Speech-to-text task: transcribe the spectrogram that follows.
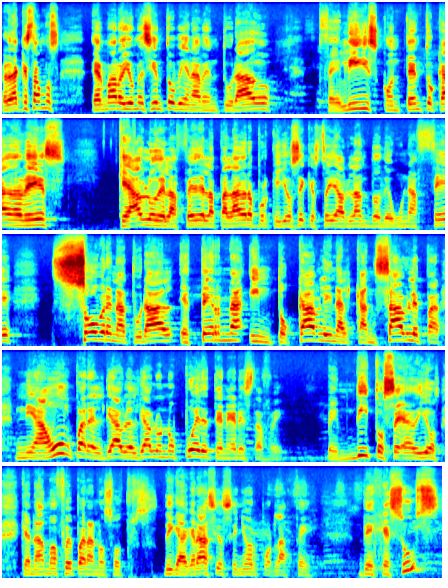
¿Verdad que estamos, hermano? Yo me siento bienaventurado, feliz, contento cada vez que hablo de la fe de la palabra, porque yo sé que estoy hablando de una fe sobrenatural, eterna, intocable, inalcanzable, para, ni aún para el diablo. El diablo no puede tener esta fe. Bendito sea Dios, que nada más fue para nosotros. Diga gracias Señor por la fe de Jesús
